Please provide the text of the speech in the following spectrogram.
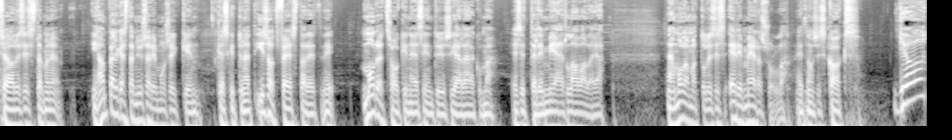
Se oli siis tämmöinen ihan pelkästään Ysäri-musiikkiin keskittyneet isot festarit, niin Modet Sokin esiintyy siellä ja kun mä esittelin miehet lavalle ja nämä molemmat tuli siis eri mersulla, että on siis kaksi Joo.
